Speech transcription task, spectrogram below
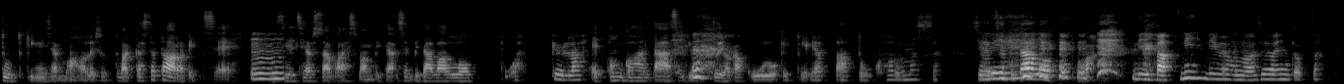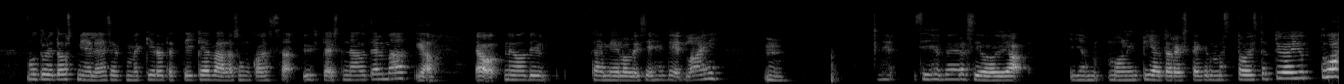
tutkimisen mahdollisuutta, vaikka sitä tarvitsee. Mm. Niin silti se jossain vaiheessa vaan pitää, sen pitää vaan loppua. Kyllä. Että onkohan tämä se juttu, joka kuuluukin kirjoittaa Tukholmassa. Sillä, Niin. se pitää loppua. Niinpä, niin nimenomaan, se on ihan totta. Mulla tuli tosta mieleen se, kun me kirjoitettiin keväällä sun kanssa yhteistä näytelmää. Joo. Ja me oltiin, tai meillä oli siihen deadline, Mm. siihen versioon. Ja, ja mä olin Pietarissa tekemässä toista työjuttua.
